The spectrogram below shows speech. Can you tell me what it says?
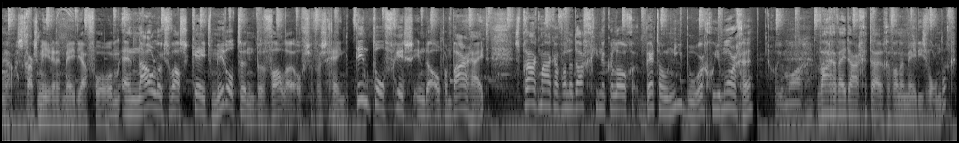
Ja, straks meer in het Mediaforum. En nauwelijks was Kate Middleton bevallen of ze verscheen tintelfris in de openbaarheid. Spraakmaker van de dag, gynaecoloog Berto Nieboer. Goedemorgen. Goedemorgen. Waren wij daar getuigen van een medisch wonder?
